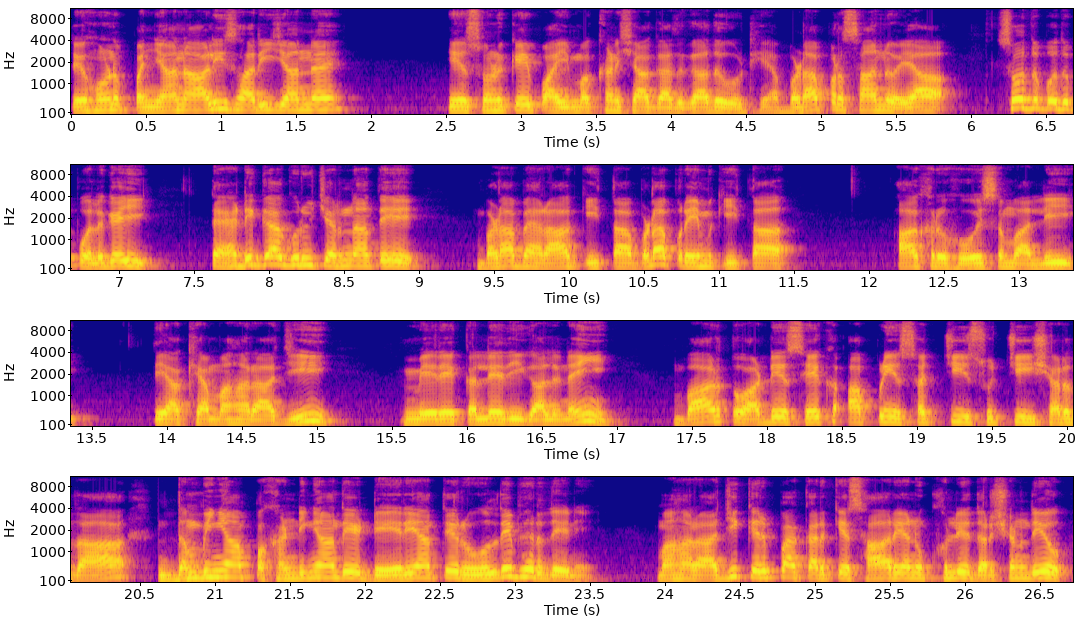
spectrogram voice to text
ਤੇ ਹੁਣ ਪੰਜਾਂ ਨਾਲ ਹੀ ਸਾਰੀ ਜਾਣਾ ਹੈ। ਇਹ ਸੁਣ ਕੇ ਭਾਈ ਮੱਖਣ ਸ਼ਾਹ ਗਦਗਦ ਹੋ ਉੱਠਿਆ, ਬੜਾ ਪ੍ਰਸੰਨ ਹੋਇਆ। ਸੁੱਧ ਬੁੱਧ ਭੁੱਲ ਗਈ। ਟਹਿ ਡਿੱਗਾ ਗੁਰੂ ਚਰਨਾਂ ਤੇ, ਬੜਾ ਬੈਰਾਗ ਕੀਤਾ, ਬੜਾ ਪ੍ਰੇਮ ਕੀਤਾ। ਆਖਰ ਹੋਏ ਸੰਭਾਲੀ। ਤੇ ਆਖਿਆ, ਮਹਾਰਾਜ ਜੀ, ਮੇਰੇ ਇਕੱਲੇ ਦੀ ਗੱਲ ਨਹੀਂ। ਬਾਹਰ ਤੁਹਾਡੇ ਸਿੱਖ ਆਪਣੀ ਸੱਚੀ ਸੁੱਚੀ ਸ਼ਰਧਾ ਦੰਬੀਆਂ ਪਖੰਡੀਆਂ ਦੇ ਡੇਰਿਆਂ ਤੇ ਰੋਲਦੇ ਫਿਰਦੇ ਨੇ। ਮਹਾਰਾਜ ਜੀ, ਕਿਰਪਾ ਕਰਕੇ ਸਾਰਿਆਂ ਨੂੰ ਖੁੱਲੇ ਦਰਸ਼ਨ ਦਿਓ।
